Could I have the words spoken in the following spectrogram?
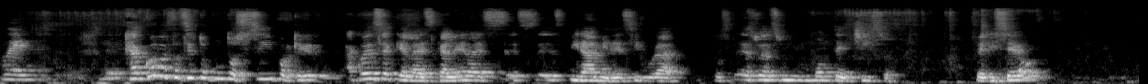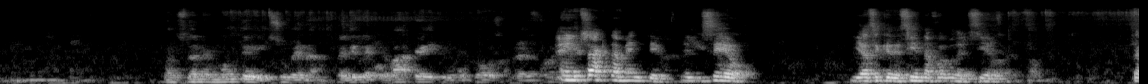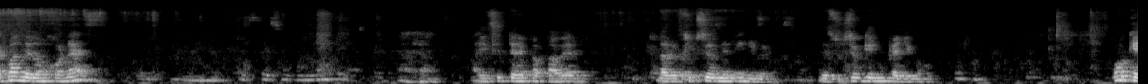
Bueno, Jacob hasta cierto punto sí, porque acuérdense que la escalera es, es, es pirámide, es figurar. Entonces, eso es un monte hechizo. Eliseo, Cuando están en el monte y suben a pedirle que baje y tienen todos alrededor. exactamente, Eliseo. Y hace que descienda fuego del cielo. ¿Se acuerdan de don Jonás? Ahí se trepa para ver la destrucción de Nínive, destrucción que nunca llegó. Ok.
